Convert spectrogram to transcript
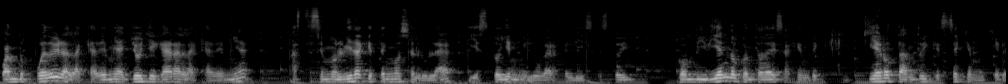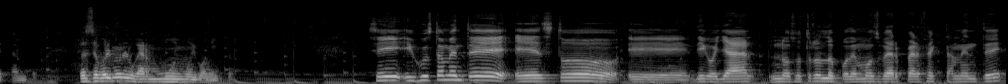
cuando puedo ir a la academia, yo llegar a la academia, hasta se me olvida que tengo celular y estoy en mi lugar feliz, estoy conviviendo con toda esa gente que quiero tanto y que sé que me quiere tanto. Entonces se vuelve un lugar muy, muy bonito. Sí, y justamente esto, eh, digo, ya nosotros lo podemos ver perfectamente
